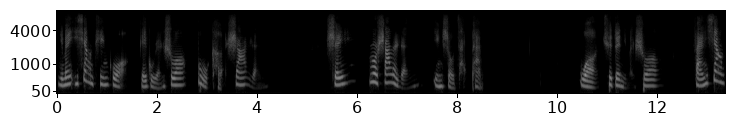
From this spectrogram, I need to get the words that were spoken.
你们一向听过给古人说不可杀人，谁若杀了人，应受裁判。我却对你们说，凡向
